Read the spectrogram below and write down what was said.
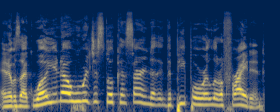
And it was like, "Well, you know, we were just a little concerned. that The people were a little frightened."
